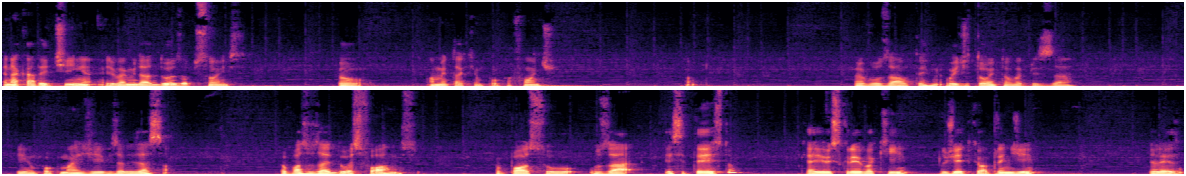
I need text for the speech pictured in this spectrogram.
E na canetinha, ele vai me dar duas opções. Deixa eu aumentar aqui um pouco a fonte. Pronto. Eu vou usar o, termo, o editor, então vai precisar de um pouco mais de visualização. Eu posso usar de duas formas. Eu posso usar esse texto, que aí eu escrevo aqui, do jeito que eu aprendi, beleza?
